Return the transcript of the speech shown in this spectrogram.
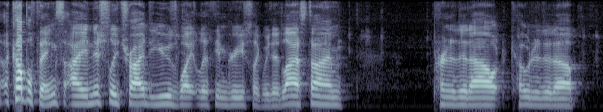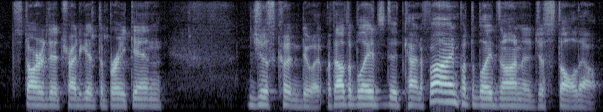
a couple things. I initially tried to use white lithium grease like we did last time, printed it out, coated it up, started it, tried to get it to break in, just couldn't do it. Without the blades, did kind of fine, put the blades on and it just stalled out.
